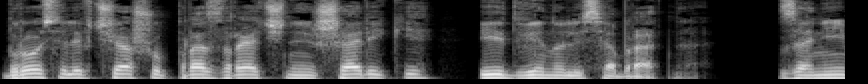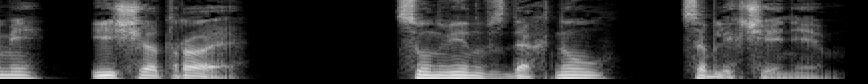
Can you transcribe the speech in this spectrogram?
бросили в чашу прозрачные шарики и двинулись обратно. За ними еще трое. Сун Вин вздохнул с облегчением.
